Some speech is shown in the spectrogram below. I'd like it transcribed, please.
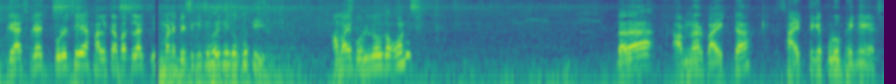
স্ক্র্যাচ ফ্র্যাচ পড়েছে, হালকা পাতলা মানে বেশি কিছু হয়নি তো ক্ষতি? আমায় বলল তখন, দাদা, আপনার বাইকটা সাইড থেকে পুরো ভেঙে গেছে।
